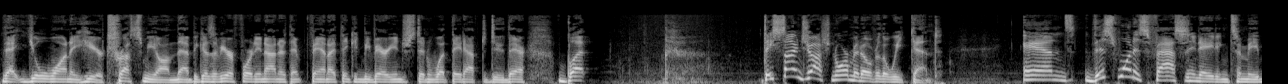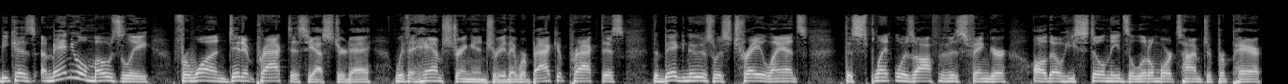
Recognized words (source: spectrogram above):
that you'll want to hear. Trust me on that, because if you're a 49er fan, I think you'd be very interested in what they'd have to do there. But they signed Josh Norman over the weekend. And this one is fascinating to me because Emmanuel Moseley, for one, didn't practice yesterday with a hamstring injury. They were back at practice. The big news was Trey Lance. The splint was off of his finger, although he still needs a little more time to prepare.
